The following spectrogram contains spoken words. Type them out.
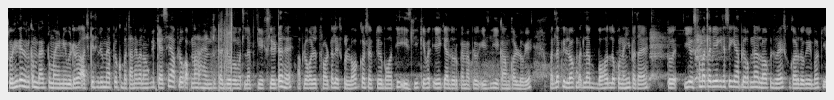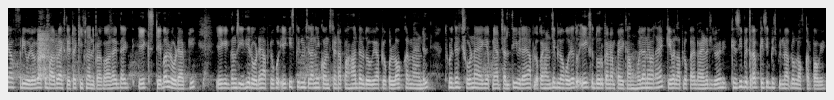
So hi guys welcome back to my new video आज के इस वीडियो में आप लोग को बताने वाला हूँ कि कैसे आप लोग अपना हैंडल का जो मतलब कि एक्सलेटर है, आप लोगों का जो थ्रॉटल है, इसको लॉक कर सकते हो बहुत ही ईजिली केवल एक या दो रुपये में आप लोग ईजिली ये काम कर लोगे। मतलब कि लॉक मतलब बहुत लोग को नहीं पता है। तो ये इसका मतलब ये है कि जैसे कि आप लोग अपना लॉक जो है, इसको कर दोगे एक बार तो आप फ्री हो जाओगे, आपको बार बार एक्सलेटर खींचना नहीं पड़ेगा। अगर एक स्टेबल रोड है आपकी, एक एकदम सीधी रोड है, आप लोग को एक ही स्पीड में चलानी है कॉन्स्टेंट आप हाथ दर्द दोगे, आप लोग को लॉक करना हैंडल थोड़ी देर छोड़ना है कि अपने आप चलती भी रहे, आप लोग का हैंडल भी लॉक हो जाए तो एक से दो रुपये में आपका ये काम हो जाने वाला है। केवल आप लोग का हैंडल जो है, किसी भी तरफ़, किसी भी स्पीड में आप लोग लॉक कर पाओगे।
